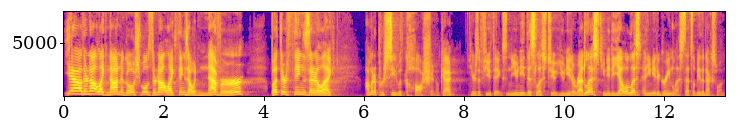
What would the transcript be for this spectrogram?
yeah, they're not like non negotiables. They're not like things I would never, but they're things that are like, I'm going to proceed with caution, okay? here's a few things. And you need this list too. You need a red list, you need a yellow list, and you need a green list. That'll be the next one.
